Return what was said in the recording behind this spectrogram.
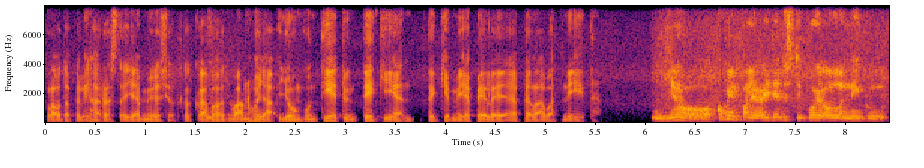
lautapeliharrastajia myös, jotka kaivavat vanhoja jonkun tietyn tekijän tekemiä pelejä ja pelaavat niitä. Joo, kovin paljon ei tietysti voi olla niin kuin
